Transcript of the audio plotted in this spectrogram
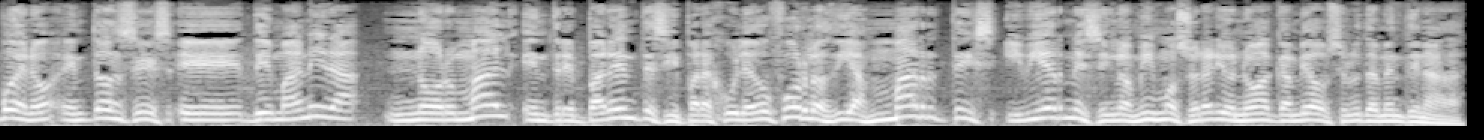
Bueno, entonces, eh, de manera normal, entre paréntesis, para Julia Dufour, los días martes y viernes en los mismos horarios no ha cambiado absolutamente nada.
